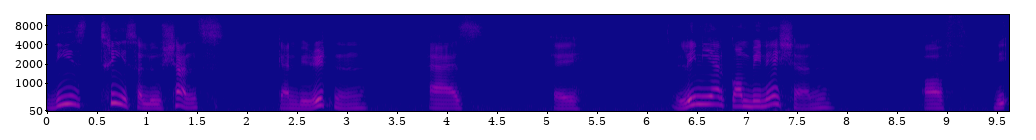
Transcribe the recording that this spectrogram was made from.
these three solutions can be written as a linear combination of the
